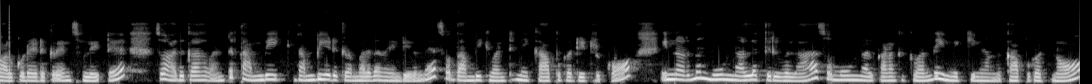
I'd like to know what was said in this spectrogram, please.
பால் கூட எடுக்கிறேன்னு சொல்லிட்டு. ஸோ அதுக்காக வந்துட்டு தம்பி தம்பி எடுக்கிற மாதிரி தான் வேண்டியிருந்தேன். ஸோ தம்பிக்கு வந்துட்டு இன்னைக்கு காப்பு கட்டிகிட்ருக்கோம் இன்னொரு மூணு நாளில் திருவிழா. ஸோ மூணு நாள் கணக்குக்கு வந்து இன்னைக்கு நாங்கள் காப்பு கட்டினோம்.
